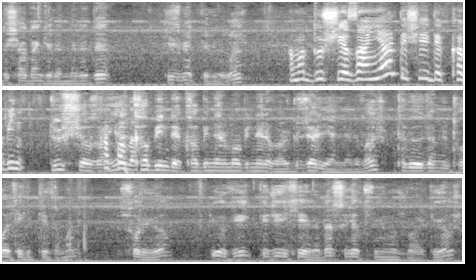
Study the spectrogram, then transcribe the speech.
dışarıdan gelenlere de hizmet veriyorlar. Ama duş yazan yer de şeyde kabin. Duş yazan Kapalı. yer kabinde, kabinler mobinleri var, güzel yerleri var. Tabii öden bir tuvalete gittiği zaman soruyor. Diyor ki gece 2'ye kadar sıcak suyumuz var diyor.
